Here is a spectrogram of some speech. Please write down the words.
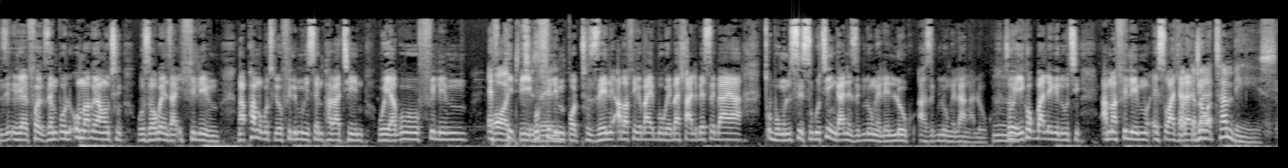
Zi- for example uma kuya ngokuthi uzokwenza ifilimu ngaphambi kokuthi leyo filimu uyise emphakathini uya ku film Board FPB thizeni. ku film board thuzeni abafike bayibuke bahlale bese bayacubungulisisa ukuthi izingane zikulungeleni lokhu azikulungelanga lokhu so yikho kubalekile ukuthi amafilimu esiwadlala Kodwa njengoba bayathambisa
